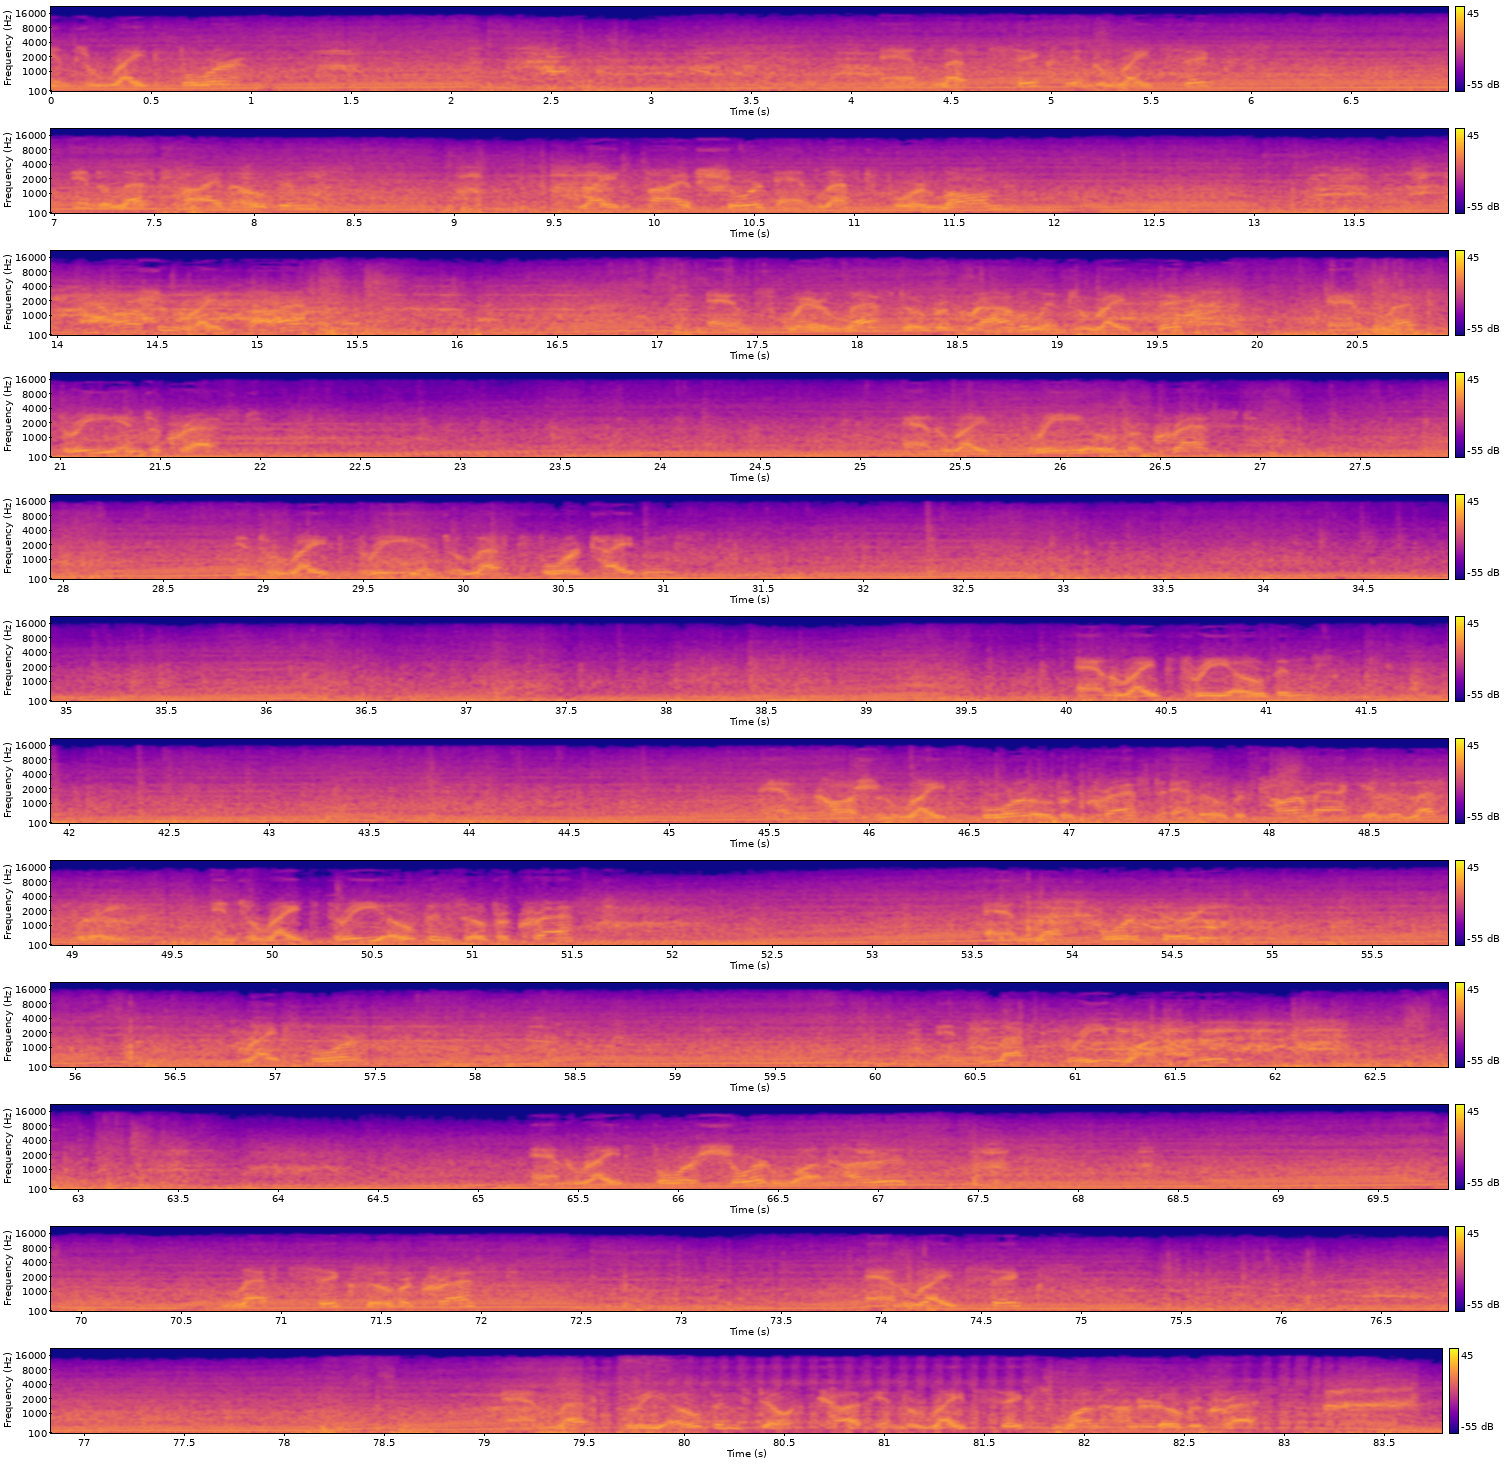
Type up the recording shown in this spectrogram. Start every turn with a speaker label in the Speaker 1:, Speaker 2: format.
Speaker 1: Into right four. And left six into right six. Into left five opens. Right five short and left four long. Caution right five. And square left over gravel into right six. And left three into crest. And right three over crest. Into right three into left four tightens. And right three opens. And caution right four over crest and over tarmac into left three. Into right three opens over crest. And left four thirty. Right four. Left three one hundred. And right four short one hundred. Left six over crest. And right six. And left three opens, don't cut into right six, 100 over crest.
